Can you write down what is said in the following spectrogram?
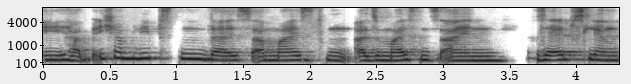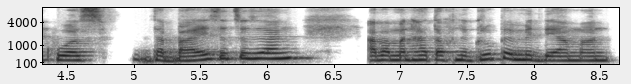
Die habe ich am liebsten. Da ist am meisten, also meistens ein Selbstlernkurs dabei sozusagen. Aber man hat auch eine Gruppe, mit der man,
